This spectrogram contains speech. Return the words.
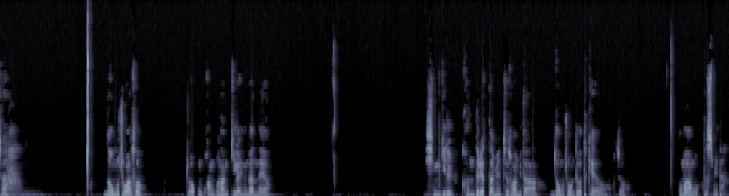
자, 너무 좋아서 조금 광분한 기가 있는 것 같네요. 심기를 건드렸다면 죄송합니다. 너무 좋은데 어떡해요. 그죠? 음악 한 곡 듣습니다.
